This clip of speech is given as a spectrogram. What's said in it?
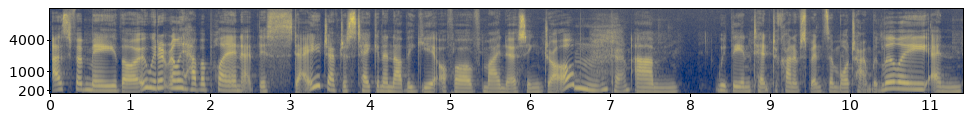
as for me, though, we don't really have a plan at this stage. I've just taken another year off of my nursing job okay. um, with the intent to kind of spend some more time with Lily. And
